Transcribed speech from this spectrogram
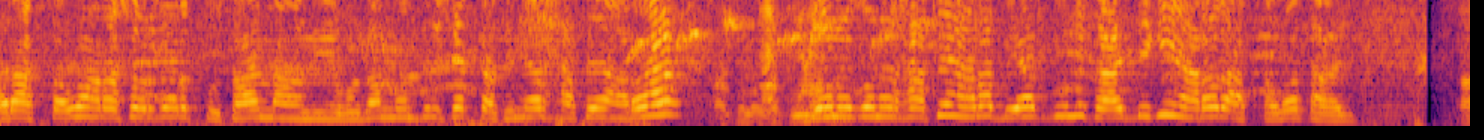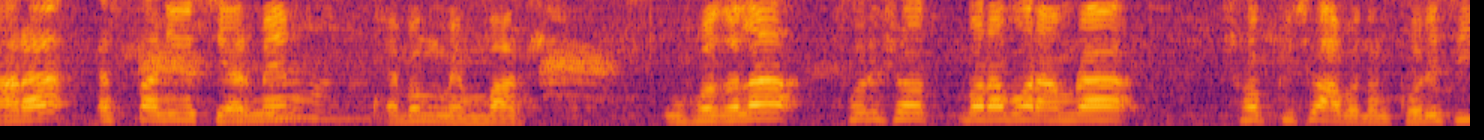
এ রাস্তাও আহারা সরকার তো চাই মাননীয় প্রধানমন্ত্রী শেখ হাসিনার হাসে আহারা জনগণের হাসে ব্যাগগুলো চাই দেখি আহারা রাস্তাও চাই। আরা স্থানীয় চেয়ারম্যান এবং মেম্বার। উপজেলা পরিষদ বরাবর আমরা সব কিছু আবেদন করেছি।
